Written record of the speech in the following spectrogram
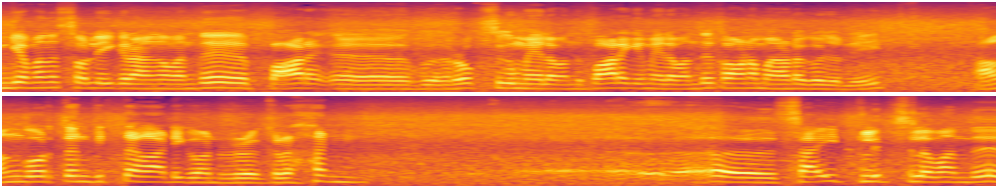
இங்கே வந்து சொல்லிக்கிறாங்க வந்து பாறை ரோப்ஸுக்கு மேலே வந்து பாறைக்கு மேலே வந்து கவனமாக நடக்க சொல்லி. அங்கே ஒருத்தன் வித்தை காட்டி கொண்டு இருக்கிறான் சைட் கிளிப்ஸில் வந்து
